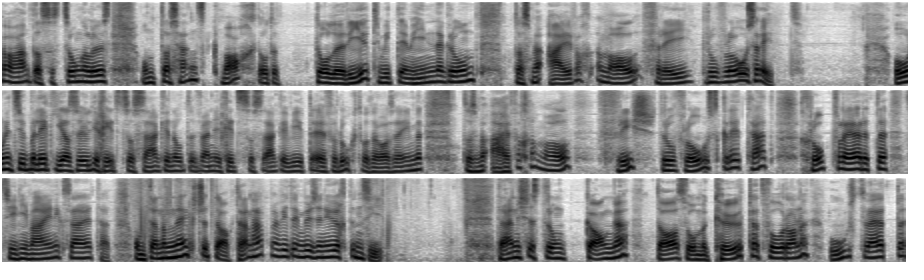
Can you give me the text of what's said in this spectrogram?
hatten, dass es Zunge löst. Und das haben sie gemacht oder toleriert mit dem Hintergrund, dass man einfach einmal frei drauf losredet. Ohne zu überlegen, ja, soll ich jetzt so sagen oder wenn ich jetzt so sage, wird er verrückt oder was auch immer. Dass man einfach einmal frisch drauf losgeredet hat, Kropflärte seine Meinung gesagt hat. Und dann am nächsten Tag, dann hat man wieder müssen nüchtern sein. Dann ist es darum gegangen, das, was man gehört hat voran, auszuwerten,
